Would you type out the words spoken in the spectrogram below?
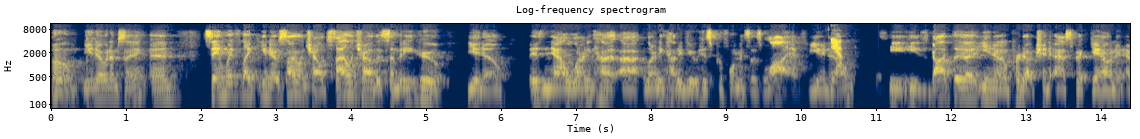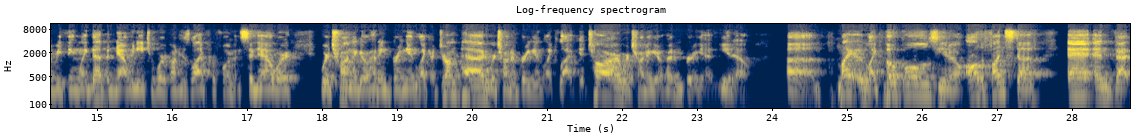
boom you know what i'm saying and same with like you know silent child silent child is somebody who you know is now learning how uh, learning how to do his performances live you know? Yeah. he, he's got the you know production aspect down and everything like that but now we need to work on his live performance. So now we're we're trying to go ahead and bring in like a drum pad. We're trying to bring in like live guitar. We're trying to go ahead and bring in you know um my like vocals you know all the fun stuff. And, and that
